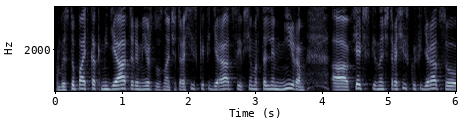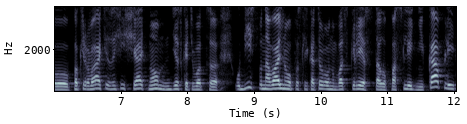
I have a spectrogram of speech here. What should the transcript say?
выступать как медиаторы между, значит, Российской Федерацией и всем остальным миром, а, всячески, значит, Российскую Федерацию покрывать и защищать, но, дескать, вот э, убийство Навального, после которого он воскрес, стало последней каплей,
